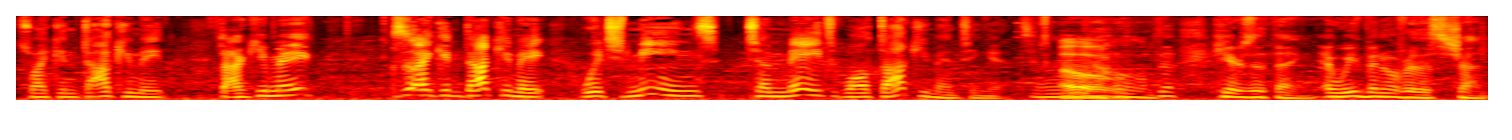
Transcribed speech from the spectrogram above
so I can document. Document? So I can document, which means to mate while documenting it. Oh. Oh, here's the thing, and we've been over this, Sean.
